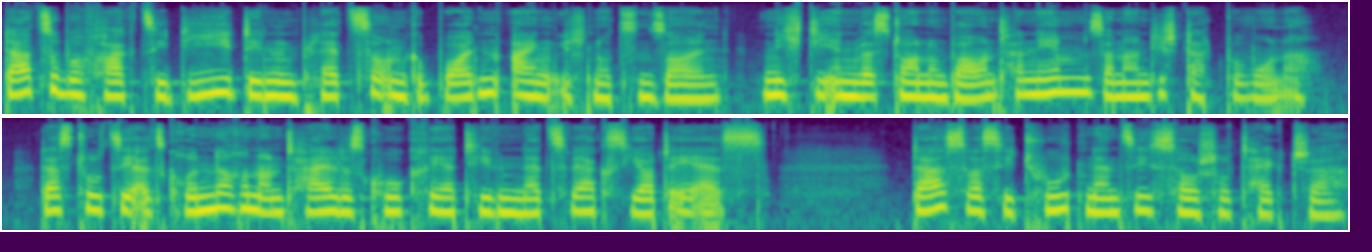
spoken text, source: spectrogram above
Dazu befragt sie die, denen Plätze und Gebäuden eigentlich nutzen sollen. Nicht die Investoren und Bauunternehmen, sondern die Stadtbewohner. Das tut sie als Gründerin und Teil des co-kreativen Netzwerks JES. Das, was sie tut, nennt sie Social Texture,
